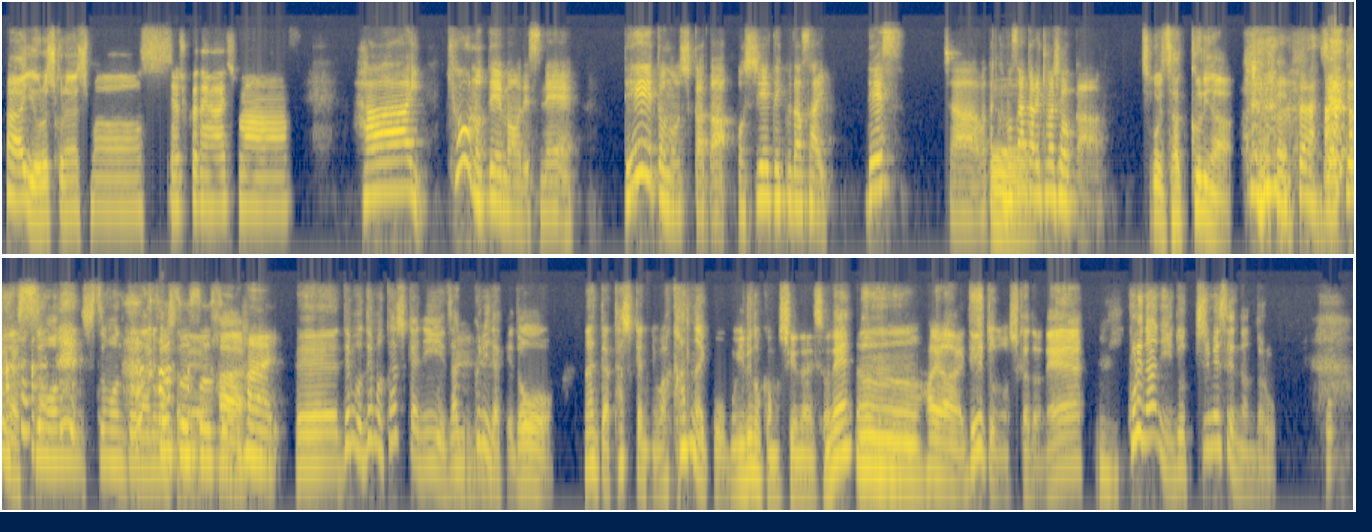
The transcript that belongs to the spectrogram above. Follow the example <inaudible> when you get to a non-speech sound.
はい、よろしくお願いします。よろしくお願いします。はーい。今日のテーマはですね、デートの仕方教えてください。です。じゃあ、また久野さんから行きましょうか。すごいざっくりな、<laughs> ざっくりな質問、質問となりましたね。そうそうそうそう。はいはい。えーでも、でも確かにざっくりだけど、なんか確かに分かんない子もいるのかもしれないですよね。うん、はいはい。デートの仕方ね。うんこれ何どっち目線なんだろう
